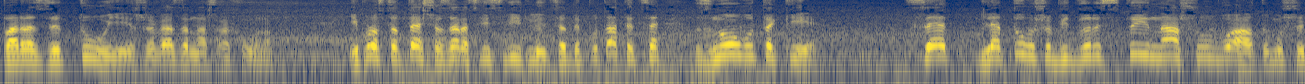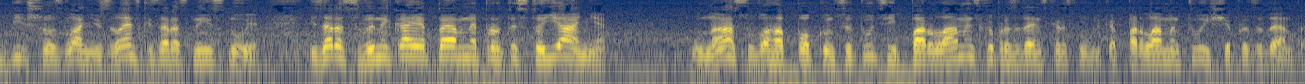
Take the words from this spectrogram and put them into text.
паразитує, і живе за наш рахунок. І просто те, що зараз висвітлюються депутати, це знову таки Це для того, щоб відвести нашу увагу, тому що більшого зла, ніж Зеленський, зараз не існує. І зараз виникає певне протистояння. У нас увага по конституції парламентсько-президентська республіка, парламент вище президента.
